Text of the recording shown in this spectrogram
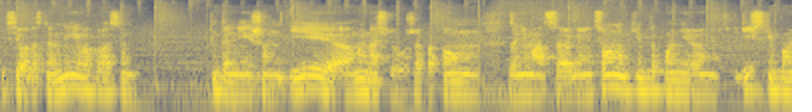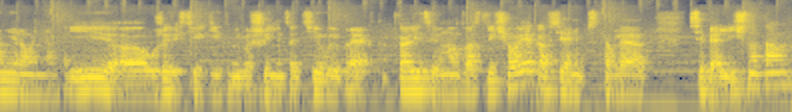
и все вот остальные вопросы в дальнейшем. И э, мы начали уже потом заниматься организационным каким-то планированием, стратегическим планированием и э, уже вести какие-то небольшие инициативы и проекты. В коалиции у нас 23 человека, все они представляют себя лично там,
